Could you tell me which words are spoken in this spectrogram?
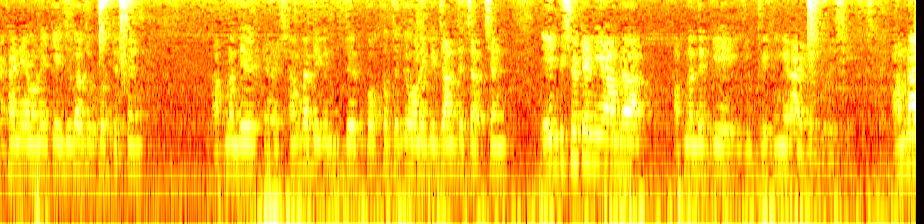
এখানে অনেকে যোগাযোগ করতেছেন। আপনাদের সাংবাদিকদের পক্ষ থেকে অনেকে জানতে চাচ্ছেন। এই বিষয়টা নিয়ে আমরা আপনাদেরকে ব্রিফিং এর আয়োজন করেছি। আমরা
